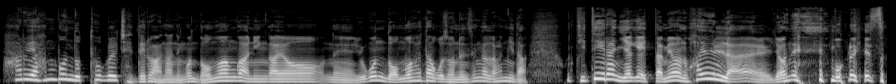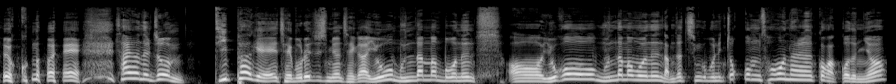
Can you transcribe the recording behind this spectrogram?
하루에 한 번도 톡을 제대로 안 하는 건 너무한 거 아닌가요? 네, 요건 너무하다고 저는 생각을 합니다. 디테일한 이야기가 있다면 화요일 날 연애 모르겠어요 코너에 사연을 좀 딥하게 제보를 해주시면 제가 요 문단만 보고는 어 요거 문단만 보는 남자친구분이 조금 서운할 것 같거든요.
